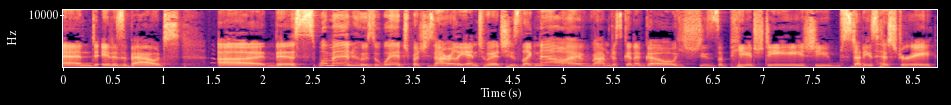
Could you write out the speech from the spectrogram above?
and it is about uh, this woman who's a witch, but she's not really into it. She's like, no, I, am just going to go. She's a PhD. She studies history.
